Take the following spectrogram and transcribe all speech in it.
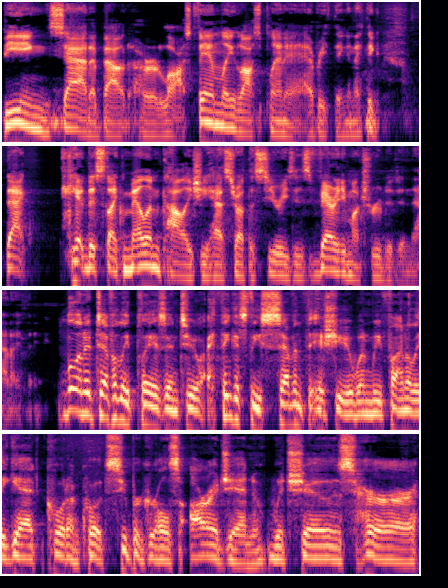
being sad about her lost family, lost planet, everything. And I think that this like melancholy she has throughout the series is very much rooted in that. I think. Well, and it definitely plays into. I think it's the seventh issue when we finally get quote unquote Supergirl's origin, which shows her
